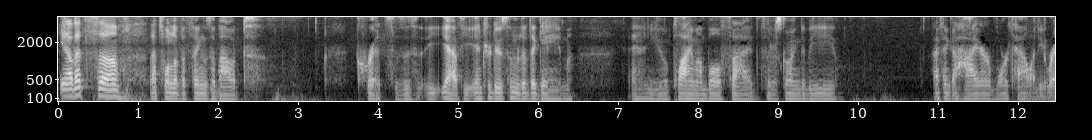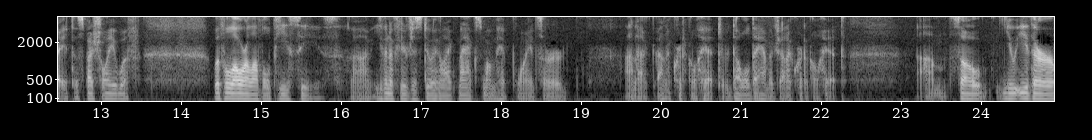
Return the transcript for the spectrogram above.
Yeah, that's uh, that's one of the things about crits is, is yeah, if you introduce them to the game and you apply them on both sides, there's going to be, I think, a higher mortality rate, especially with with lower level PCs. Uh, even if you're just doing like maximum hit points or on a on a critical hit or double damage on a critical hit. Um, so you either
